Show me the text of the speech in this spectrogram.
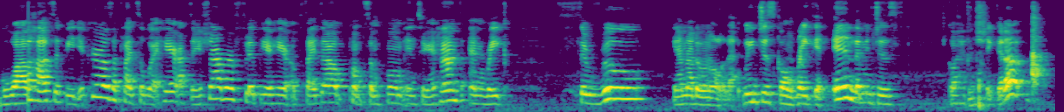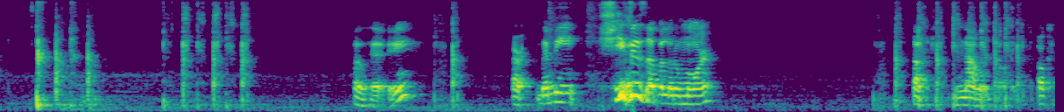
guava. How to feed your curls. Apply to wet hair after your shower. Flip your hair upside down. Pump some foam into your hands and rake through yeah, I'm not doing all of that. We just gonna rake it in. Let me just go ahead and shake it up. Okay. All right, let me shake this up a little more. Okay, now we're talking. Okay.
